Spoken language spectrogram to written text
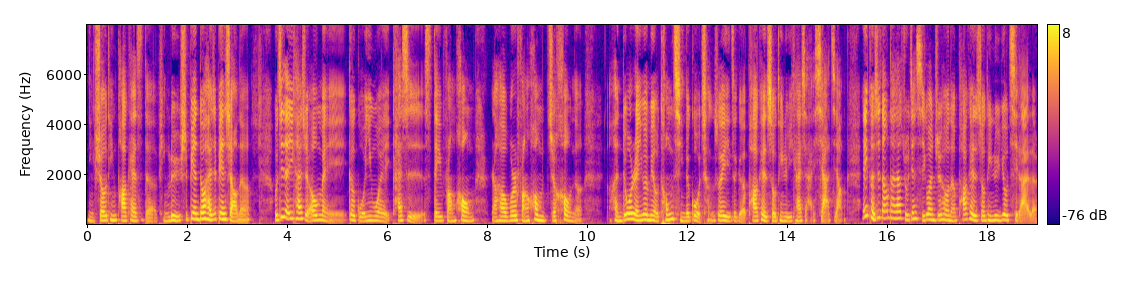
你收听 podcast 的频率是变多还是变少呢？我记得一开始欧美各国因为开始 stay from home，然后 work from home 之后呢，很多人因为没有通勤的过程，所以这个 podcast 收听率一开始还下降。诶，可是当大家逐渐习惯之后呢，podcast 收听率又起来了，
